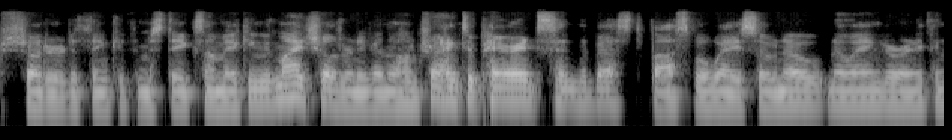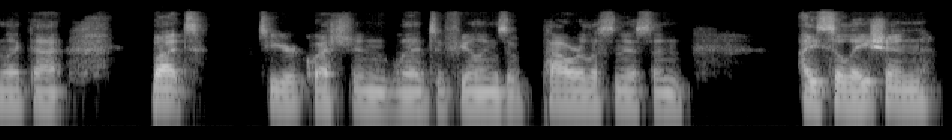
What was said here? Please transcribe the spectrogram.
shudder to think at the mistakes I'm making with my children, even though I'm trying to parent in the best possible way. So no no anger or anything like that, but to your question led to feelings of powerlessness and isolation.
